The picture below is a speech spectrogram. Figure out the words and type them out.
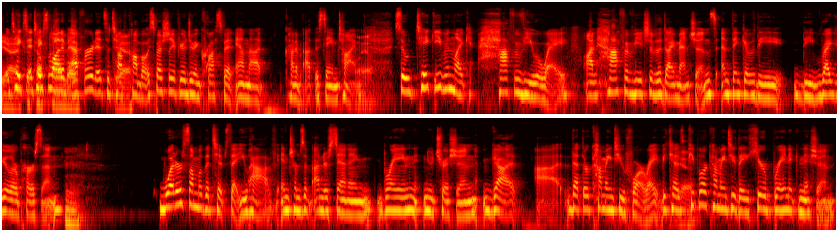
Yeah, it takes a it takes a lot of effort. It's a tough Yeah. combo, especially if you're doing CrossFit and that kind of at the same time. Oh, yeah. So take even like half of you away on half of each of the dimensions and think of the the regular person. Hmm. What are some of the tips that you have in terms of understanding brain nutrition, gut, uh, that they're coming to you for, right? Because Yeah. people are coming to you, they hear brain ignition.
